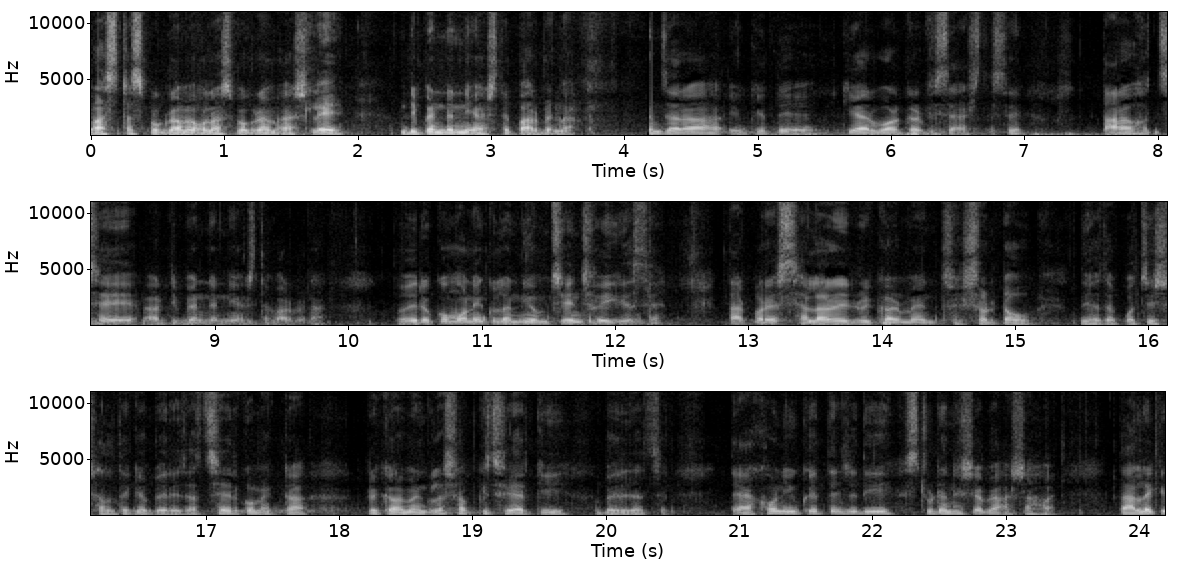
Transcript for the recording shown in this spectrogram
মাস্টার্স প্রোগ্রামে অনার্স প্রোগ্রামে আসলে ডিপেন্ডেন্ট নিয়ে আসতে পারবে না। যারা ইউকেতে কেয়ার ওয়ার্কার ভিসা আসতেছে, তারা হচ্ছে ডিপেন্ডেন্ট নিয়ে আসতে পারবে না। তো এরকম অনেকগুলো নিয়ম চেঞ্জ হয়ে গেছে। তারপরে স্যালারির রিকোয়ারমেন্ট থ্রেশলটাও দুই হাজার পঁচিশ সাল থেকে বেড়ে যাচ্ছে। এরকম একটা রিকোয়ারমেন্টগুলো সব কিছুই আর কি বেড়ে যাচ্ছে। তো এখন ইউকেতে যদি স্টুডেন্ট হিসেবে আসা হয়, তাহলে কি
